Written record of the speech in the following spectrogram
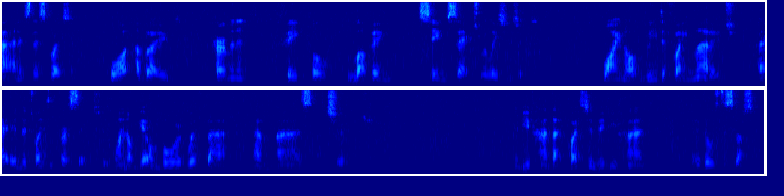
uh, and it's this question What about permanent, faithful, loving, same sex relationships? Why not redefine marriage uh, in the 21st century? Why not get on board with that um, as a church? Maybe you've had that question, maybe you've had uh, those discussions.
